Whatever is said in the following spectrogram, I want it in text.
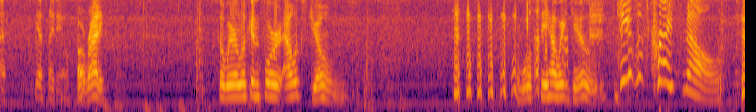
Yes, yes, I do. Alrighty. So we're looking for Alex Jones. we'll see how it goes. Jesus Christ, Mell! you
